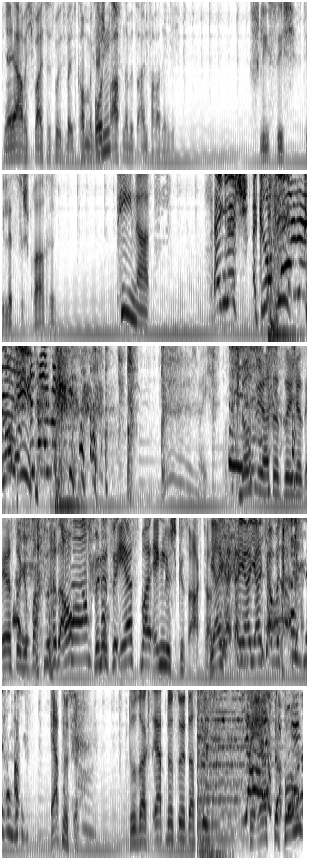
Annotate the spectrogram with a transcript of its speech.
Ja, ja, aber ich weiß, es es kommen gleich Und? Sprachen, da wird's einfacher, denke ich. Schließlich die letzte Sprache. Peanuts. Englisch! Äh, Knossi! Knossi! das war ich. Knossi hat tatsächlich als erster gebuzzert, auch wenn er zuerst mal Englisch gesagt hat. Ja, ja, ja, ja, ja, ich habe jetzt. Erdnüsse. Du sagst Erdnüsse, das ist der erste Punkt.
